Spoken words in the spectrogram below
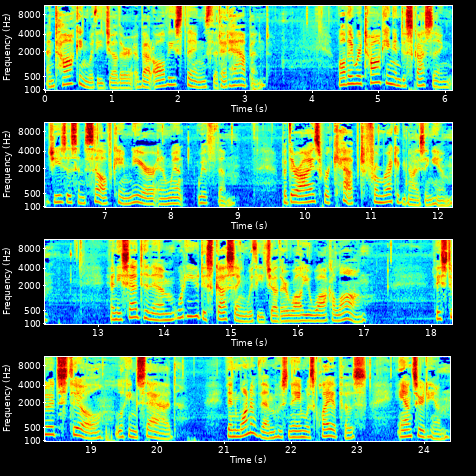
and talking with each other about all these things that had happened. While they were talking and discussing, Jesus himself came near and went with them. But their eyes were kept from recognizing him. And he said to them, What are you discussing with each other while you walk along? They stood still, looking sad. Then one of them, whose name was Cleopas, answered him,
